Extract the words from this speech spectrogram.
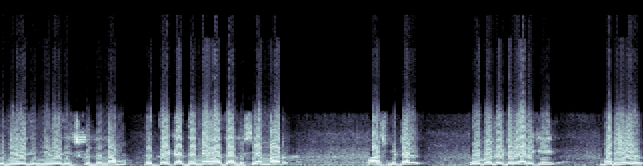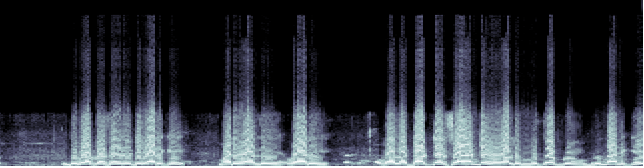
నివేది నివేదించుకుంటున్నాము. ప్రత్యేక ధన్యవాదాలు. సిఎంఆర్ హాస్పిటల్ రూపల్ రెడ్డి గారికి మరియు దుర్గాప్రసాద్ రెడ్డి గారికి మరి వాళ్ళ వారి వాళ్ళ డాక్టర్స్ అండ్ వాళ్ళ మిత్ర బృ- బృందానికి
